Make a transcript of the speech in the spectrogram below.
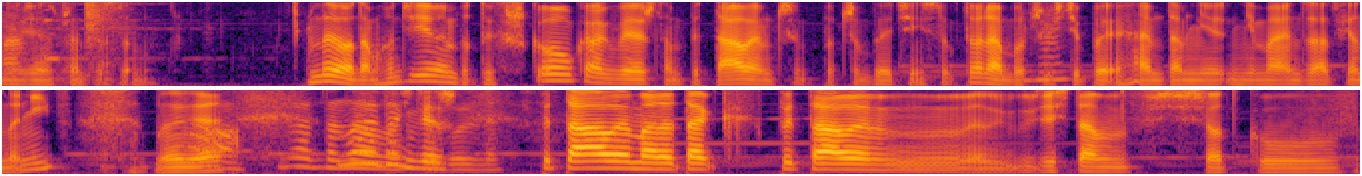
nie wziąłem sprzętu ze sobą. Było tam, chodziłem po tych szkółkach, wiesz, tam pytałem, czy potrzebujecie instruktora, bo mhm. oczywiście pojechałem tam nie, nie mając załatwione nic, no nie? O, no, no, no, tak, wiesz, pytałem, ale tak pytałem gdzieś tam w środku, w,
